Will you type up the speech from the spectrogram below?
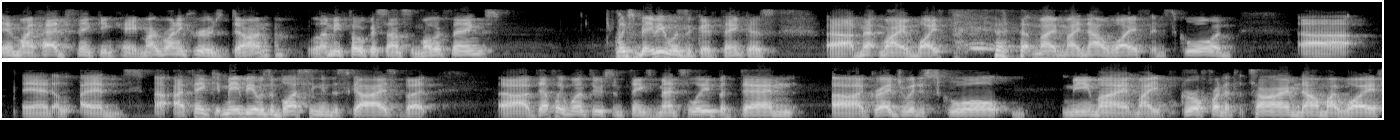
in my head thinking, hey, my running career is done. Let me focus on some other things, which maybe was a good thing because uh, I met my wife, my, my now wife in school, and uh, and and I think maybe it was a blessing in disguise, but uh, definitely went through some things mentally. But then uh, graduated school. Me, my my girlfriend at the time, now my wife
